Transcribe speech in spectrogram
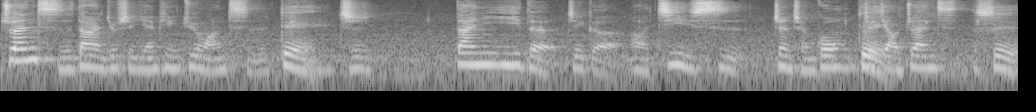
专祠当然就是延平郡王祠，对，只单一的这个啊祭祀。郑成功，这叫专祠。是，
